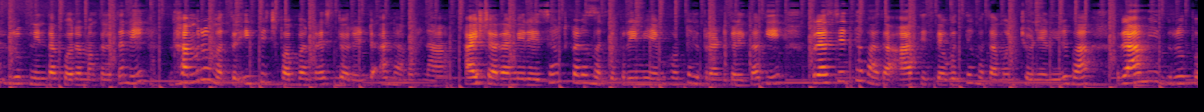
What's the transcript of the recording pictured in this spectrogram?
ಗ್ರೂಪ್ನಿಂದ ಕೋರಮಂಗಲದಲ್ಲಿ ಧಮ್ರು ಮತ್ತು ಇತ್ತೀಚ್ ಪಬ್ ಅಂಡ್ ರೆಸ್ಟೋರೆಂಟ್ ಅನಾವರಣ. ಐಷಾರಾಮಿ ರೆಸಾರ್ಟ್ಗಳು ಮತ್ತು ಪ್ರೀಮಿಯಂ ಹೋಟೆಲ್ ಬ್ರಾಂಡ್ಗಳಿಗಾಗಿ ಪ್ರಸಿದ್ಧವಾದ ಆತಿಥ್ಯ ಉದ್ಯಮದ ಮುಂಚೂಣಿಯಲ್ಲಿರುವ ರಾಮಿ ಗ್ರೂಪ್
